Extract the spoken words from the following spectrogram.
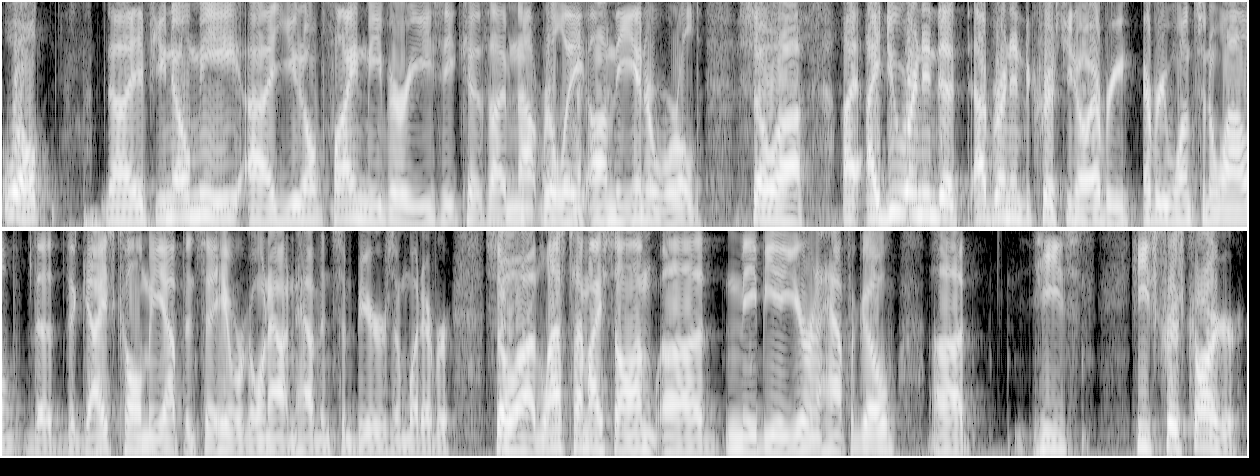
well, uh, if you know me, uh, you don't find me very easy because I'm not really on the inner world. So uh, I, I, do run into I've run into Chris. You know, every every once in a while, the the guys call me up and say, "Hey, we're going out and having some beers and whatever." So uh, last time I saw him, uh, maybe a year and a half ago, uh, he's he's Chris Carter.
